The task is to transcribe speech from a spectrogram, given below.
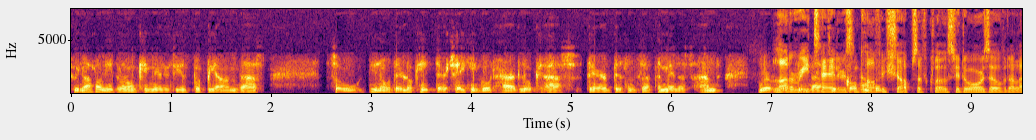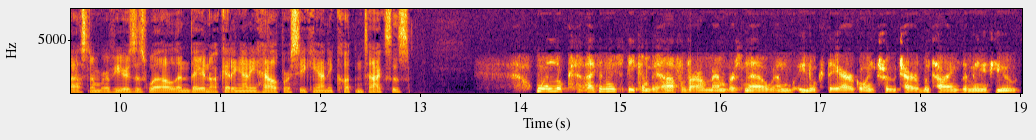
to not only their own communities but beyond that. So you know they're looking, they're taking a good hard look at their business at the minute, and a lot of retailers and coffee shops have closed their doors over the last number of years as well, and they're not getting any help or seeking any cut in taxes. Well, look, I can only speak on behalf of our members now, and look, they are going through terrible times. I mean, if you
